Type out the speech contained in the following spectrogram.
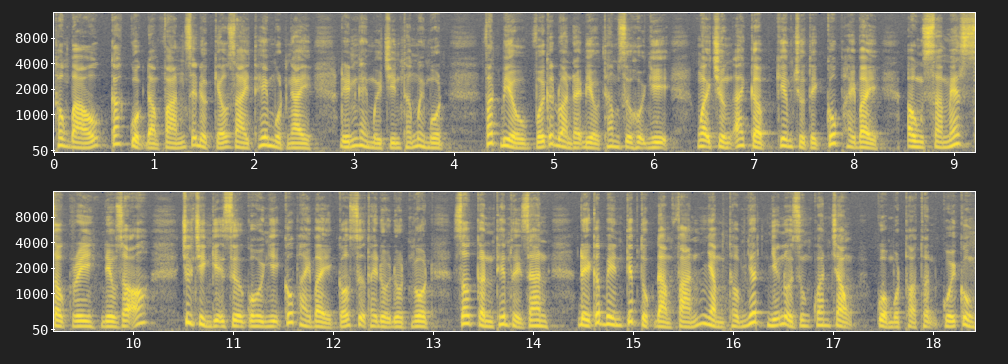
thông báo các cuộc đàm phán sẽ được kéo dài thêm một ngày đến ngày 19 tháng 11. Phát biểu với các đoàn đại biểu tham dự hội nghị, Ngoại trưởng Ai Cập kiêm Chủ tịch COP27, ông Samet Sokri nêu rõ, chương trình nghị sự của hội nghị COP27 có sự thay đổi đột ngột do cần thêm thời gian để các bên tiếp tục đàm phán nhằm thống nhất những nội dung quan trọng của một thỏa thuận cuối cùng.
